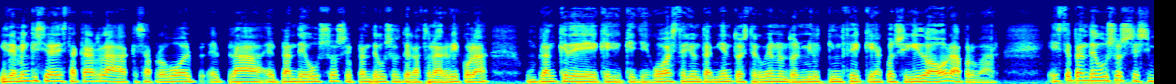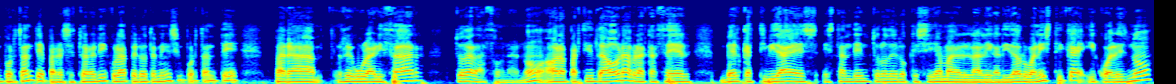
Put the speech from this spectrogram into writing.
Y también quisiera destacar la que se aprobó el, plan, el plan de usos, el plan de usos de la zona agrícola, un plan que, de, que, que llegó a este ayuntamiento, a este gobierno en 2015 y que ha conseguido ahora aprobar. Este plan de usos es importante para el sector agrícola, pero también es importante para regularizar toda la zona, ¿no? Ahora, a partir de ahora, habrá que hacer, ver qué actividades están dentro de lo que se llama la legalidad urbanística y cuáles no,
